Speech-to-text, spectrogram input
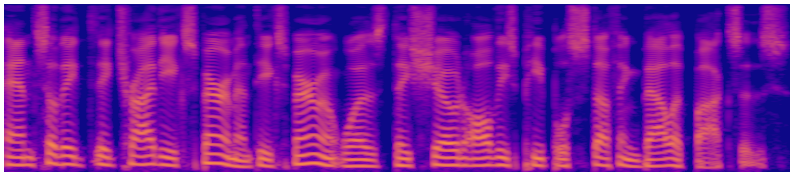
and so they they try the experiment the experiment was they showed all these people stuffing ballot boxes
